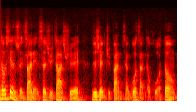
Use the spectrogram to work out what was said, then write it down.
投县水沙脸社区大学日前举办成果展的活动，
